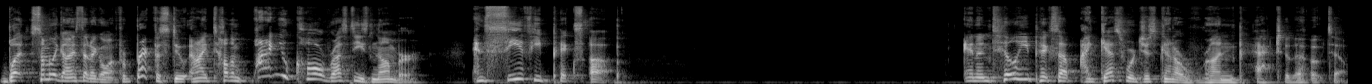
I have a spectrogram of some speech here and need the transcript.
but some of the guys that I go out for breakfast do, and I tell them, why don't you call Rusty's number and see if he picks up? And until he picks up, I guess we're just gonna run back to the hotel.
